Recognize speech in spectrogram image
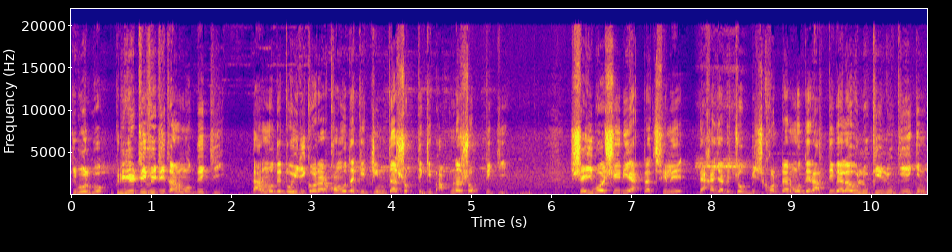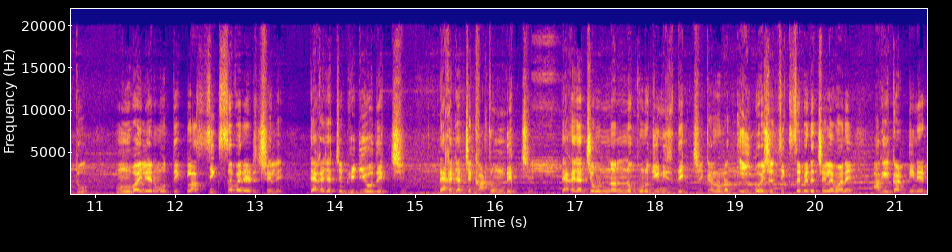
কি বলব ক্রিয়েটিভিটি তার মধ্যে কি? তার মধ্যে তৈরি করার ক্ষমতা কি? চিন্তা শক্তি কি? ভাবনা শক্তি কি? সেই বয়সেরই একটা ছেলে, দেখা যাবে চব্বিশ ঘণ্টার মধ্যে রাত্রিবেলাও লুকিয়ে লুকিয়ে কিন্তু মোবাইলের মধ্যে ক্লাস সিক্স সেভেনের ছেলে দেখা যাচ্ছে ভিডিও দেখছে। দেখা যাচ্ছে কার্টুন দেখছে, দেখা যাচ্ছে অন্যান্য কোনো জিনিস দেখছে। কেননা এই বয়সে সিক্স সেভেনের ছেলে মানে আগেকার দিনের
